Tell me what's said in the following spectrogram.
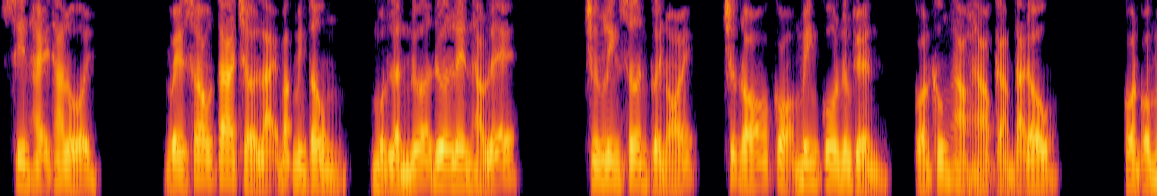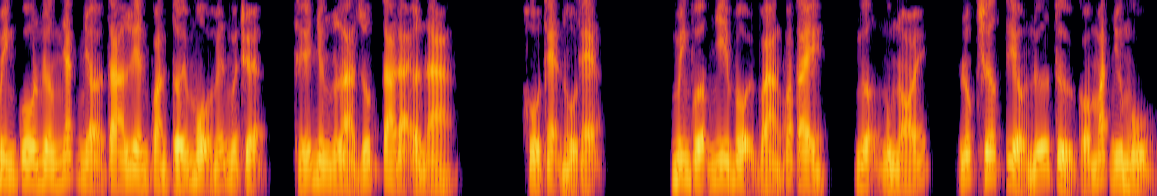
xin hãy tha lỗi. Về sau ta trở lại bắc minh tông, một lần nữa đưa lên hảo lễ. Trương linh sơn cười nói, trước đó cọ minh cô nương tuyển, còn không hảo hảo cảm tạ đâu. Còn có minh cô nương nhắc nhở ta liên quan tới mộ huyễn một chuyện, thế nhưng là giúp ta đại ân a. À. hổ thẹn hổ thẹn. Minh vượng nhi vội vàng bắt tay, ngượng ngùng nói, lúc trước tiểu nữ tử có mắt như mù,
